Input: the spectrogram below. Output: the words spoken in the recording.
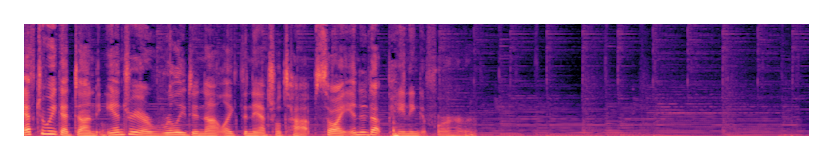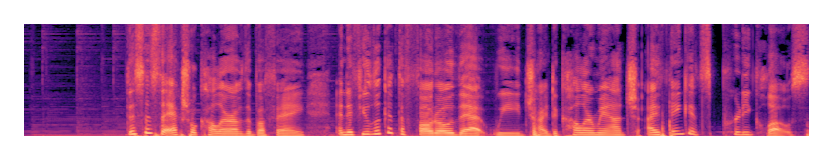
After we got done, Andrea really did not like the natural top, so I ended up painting it for her. This is the actual color of the buffet, and if you look at the photo that we tried to color match, I think it's pretty close.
